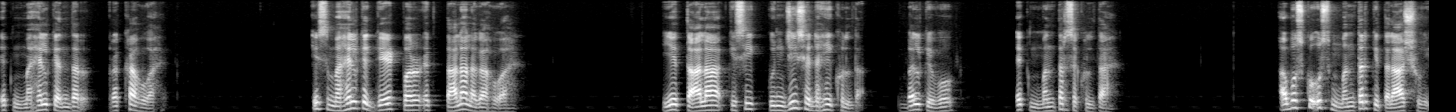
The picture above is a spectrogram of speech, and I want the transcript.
ایک محل کے اندر رکھا ہوا ہے۔ اس محل کے گیٹ پر ایک تالا لگا ہوا ہے۔ یہ تالا کسی کنجی سے نہیں کھلتا، بلکہ وہ ایک منتر سے کھلتا ہے۔ اب اس کو اس منتر کی تلاش ہوئی۔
